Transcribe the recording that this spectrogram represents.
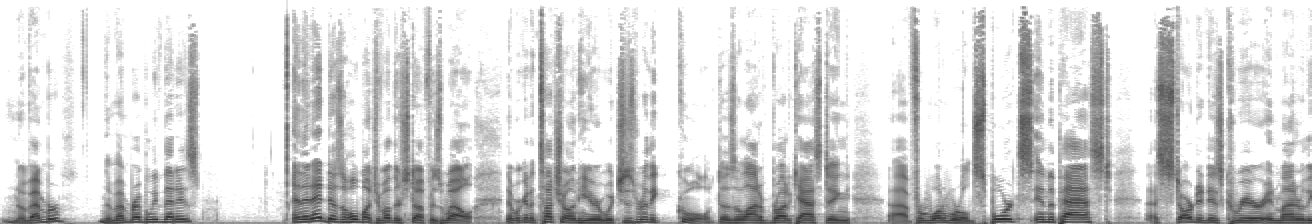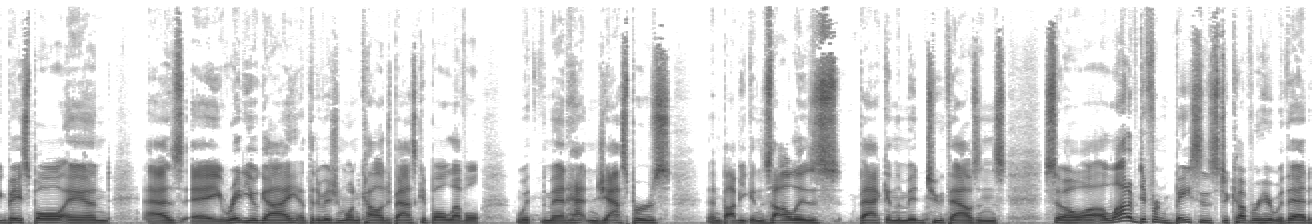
November. November, I believe that is. And then Ed does a whole bunch of other stuff as well that we're going to touch on here, which is really cool. Does a lot of broadcasting uh, for One World Sports in the past. Uh, started his career in minor league baseball and as a radio guy at the Division One college basketball level with the Manhattan Jaspers and Bobby Gonzalez back in the mid 2000s. So uh, a lot of different bases to cover here with Ed.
